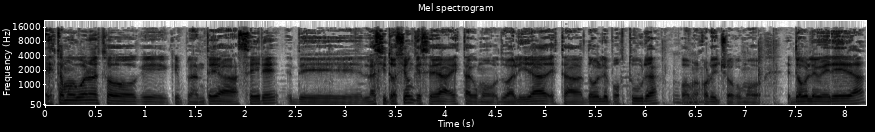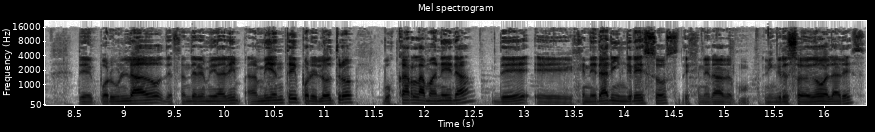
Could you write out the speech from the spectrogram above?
Está muy bueno esto que, plantea Cere de la situación que se da, esta como dualidad, esta doble postura, o mejor dicho, como doble vereda, de por un lado defender el medio ambiente y por el otro buscar la manera de eh, generar ingresos, de generar ingreso de dólares,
